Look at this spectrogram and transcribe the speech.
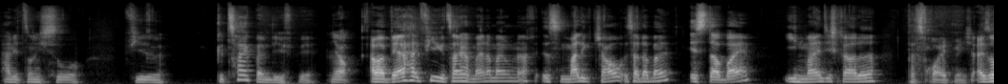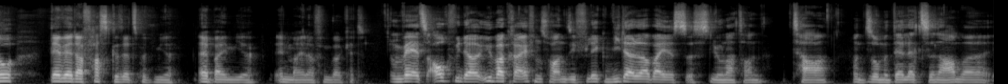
haben jetzt noch nicht so viel gezeigt beim DFB. Ja. Aber wer halt viel gezeigt hat, meiner Meinung nach, ist Malik Chow. Ist er dabei? Ist dabei. Ihn meinte ich gerade. Das freut mich. Also, der wäre da fast gesetzt mit mir, äh, bei mir in meiner Fünferkette. Und wer jetzt auch wieder übergreifend zu Hansi Flick wieder dabei ist, ist Jonathan Tah. Und somit der letzte Name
